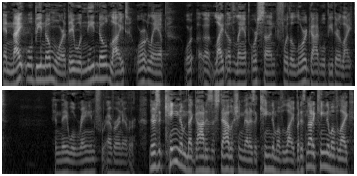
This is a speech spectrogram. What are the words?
and night will be no more. They will need no light or lamp, or uh, light of lamp or sun, for the Lord God will be their light, and they will reign forever and ever. There's a kingdom that God is establishing that is a kingdom of light, but it's not a kingdom of like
